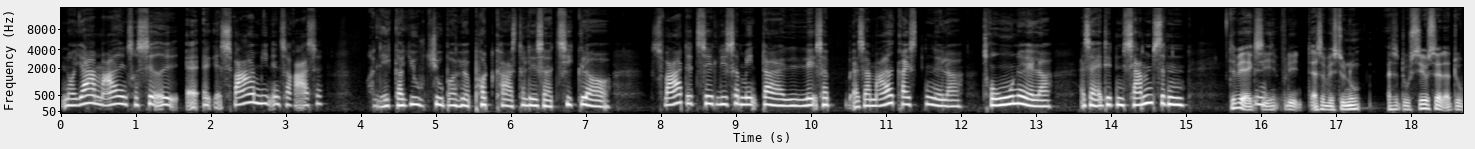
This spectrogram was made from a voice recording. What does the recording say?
når jeg er meget interesseret i at, at svare min interesse, og lægger YouTube og hører podcast og læser artikler, og svarer det til ligesom en, der læser, altså er meget kristen eller troende, eller altså er det den samme sådan, Det vil jeg ikke Ja. sige, fordi altså, hvis du nu... Altså, du siger jo selv, at du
